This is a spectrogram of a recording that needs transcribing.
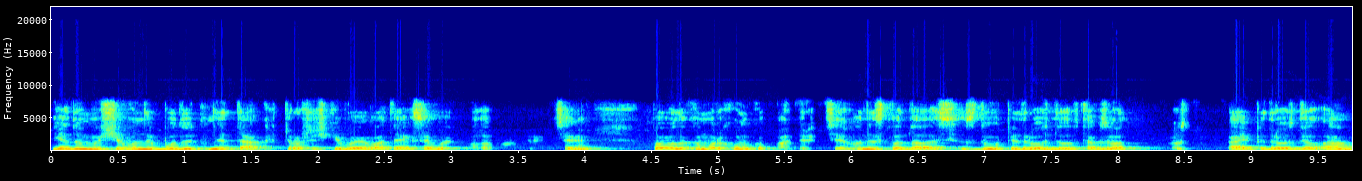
я думаю, що вони будуть не так трошечки воювати, як це воювали вагнерівці. По великому рахунку вагнерівці вони складались з двох підрозділів, так званий підрозділ А і підрозділ А.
